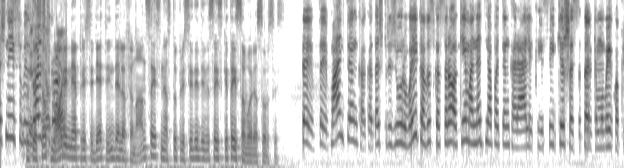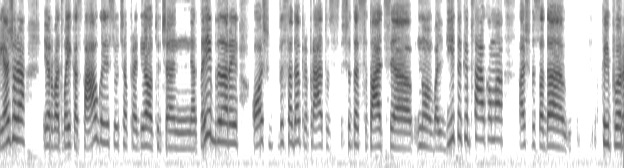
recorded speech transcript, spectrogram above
aš neįsivaizduoju. tiesiog nori neprisidėti indėlio finansais, nes tu prisidedi visais kitais savo resursais. Taip, taip, man tinka, kad aš prižiūriu vaiką, viskas yra ok, man net nepatinka realiai, kai jisai kišasi, tarkim, vaiko priežiūrą ir vat, vaikas paaugo, jis jau čia pradėjo, tu čia netaip darai, o aš visada pripratus šitą situaciją, nu, valdyti, kaip sakoma, aš visada kaip ir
